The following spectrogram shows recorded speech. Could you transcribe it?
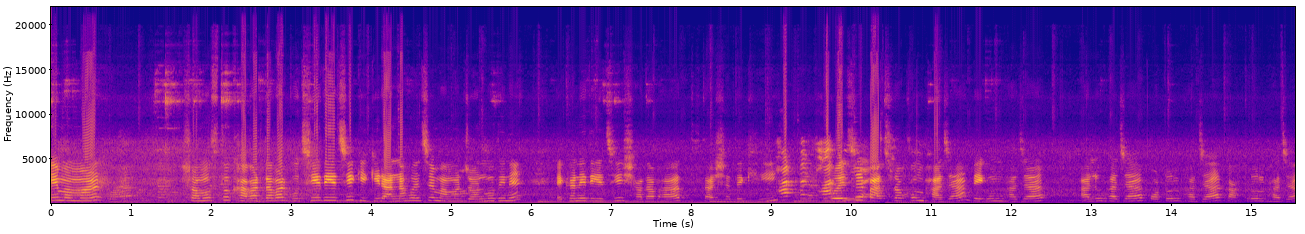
এখানে মাম্মার সমস্ত খাবার দাবার গুছিয়ে দিয়েছি। কি কি রান্না হয়েছে মাম্মার জন্মদিনে? এখানে দিয়েছি সাদা ভাত, তার সাথে ঘি। রয়েছে পাঁচ রকম ভাজা, বেগুন ভাজা, আলু ভাজা, পটল ভাজা, কাঁকরোল ভাজা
